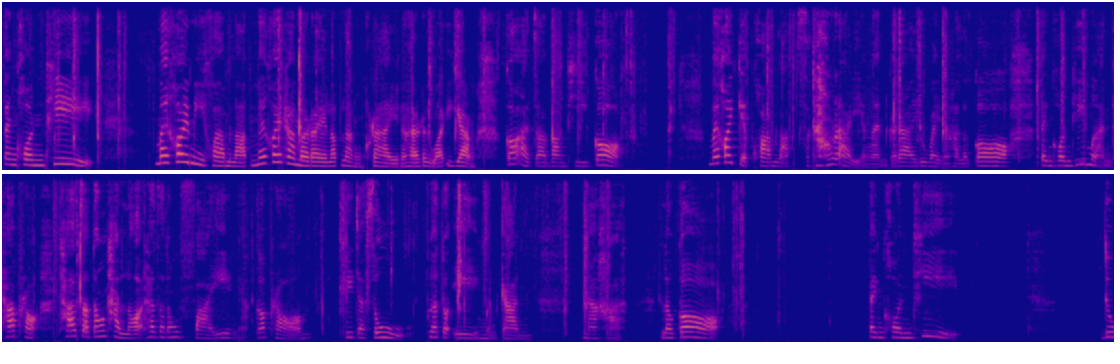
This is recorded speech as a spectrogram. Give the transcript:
เป็นคนที่ ไม่ค่อยมีความลับ ไม่ค่อยทำอะไรลับหลังใครนะคะ หรือว่าอีกอย่างก็อาจจะบางทีก็ไม่ค่อยเก็บความลับสักเท่าไหร่อย่างนั้นก็ได้ด้วยนะคะ แล้วก็เป็นคนที่เหมือนถ้าเพราะถ้าจะต้องทะเลาะถ้าจะต้องไฟอย่างเงี้ยก็พร้อมที่จะสู้เพื่อตัวเองเหมือนกันนะคะ แล้วก็ เป็นคนที่ ดู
